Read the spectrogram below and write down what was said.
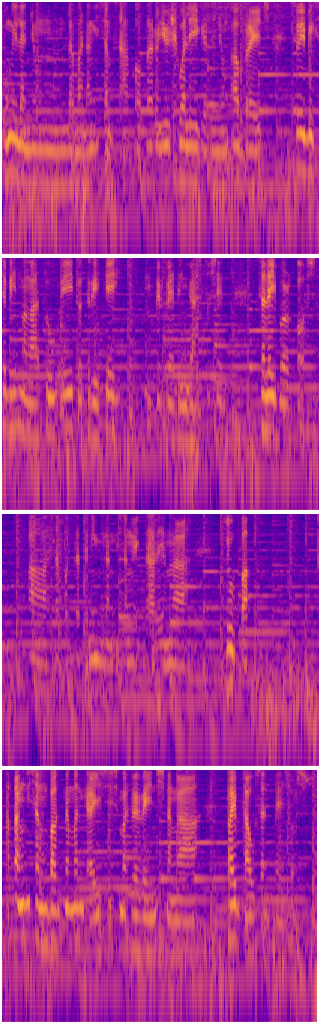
kung ilan yung laman ng isang sako. Pero usually ganun yung average. So ibig sabihin mga 2A to 3K yung pwedeng gastusin sa labor cost ah, sa pagtatanim ng isang hektaryang ah, lupa. At ang isang bag naman guys is magre-range ng ah, 5,000 pesos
